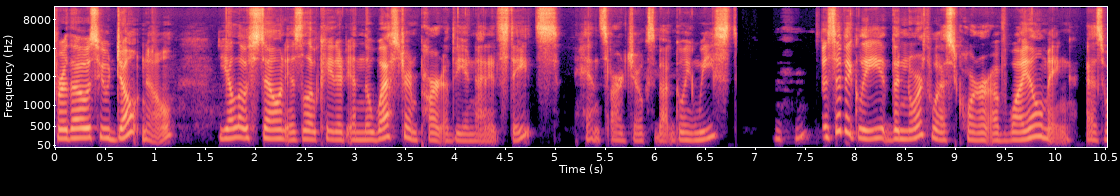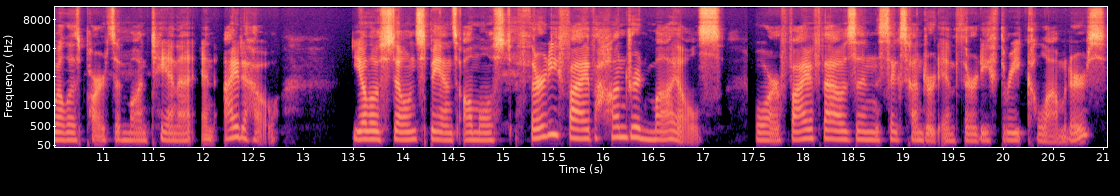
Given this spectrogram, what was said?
For those who don't know, Yellowstone is located in the western part of the United States, hence our jokes about going west. hmm Specifically, the northwest corner of Wyoming, as well as parts of Montana and Idaho. Yellowstone spans almost 3,500 miles, or 5,633 kilometers,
